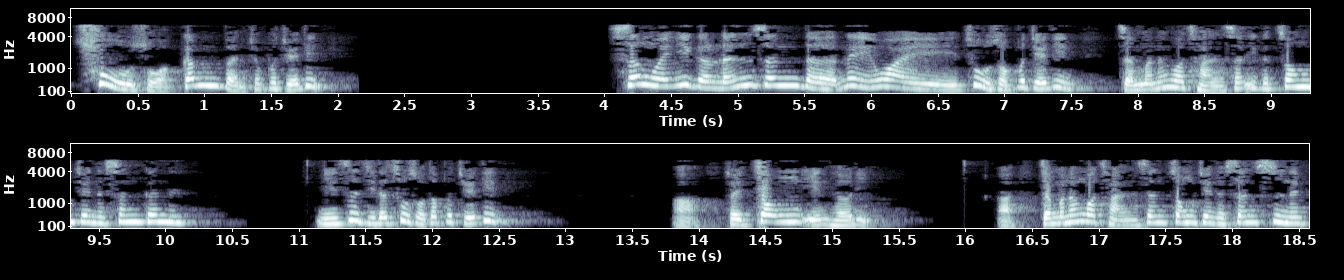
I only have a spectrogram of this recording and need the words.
处所根本就不决定。身为一个人生的内外处所不决定。怎么能够产生一个中间的生根呢？你自己的处所都不决定啊，所以中银合力啊，怎么能够产生中间的生事呢？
